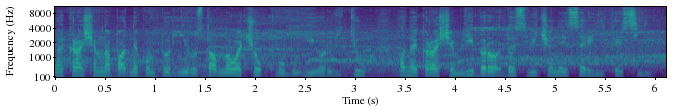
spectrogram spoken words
Найкращим нападником турніру став новачок клубу Ігор Вітюк, а найкращим ліберо досвідчений Сергій Кесіль.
